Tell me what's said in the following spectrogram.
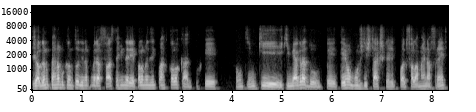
jogando o Pernambucano todo na primeira fase, terminaria pelo menos em quarto colocado, porque é um time que, que me agradou. Tem alguns destaques que a gente pode falar mais na frente,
